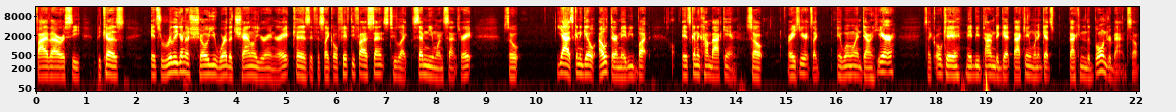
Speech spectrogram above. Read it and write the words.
five hour C because it's really going to show you where the channel you're in, right? Because if it's like, oh, 55 cents to like 71 cents, right? So, yeah, it's going to go out there maybe, but it's going to come back in. So, right here, it's like it went down here it's like, okay, maybe time to get back in when it gets back into the Bollinger Band. So,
